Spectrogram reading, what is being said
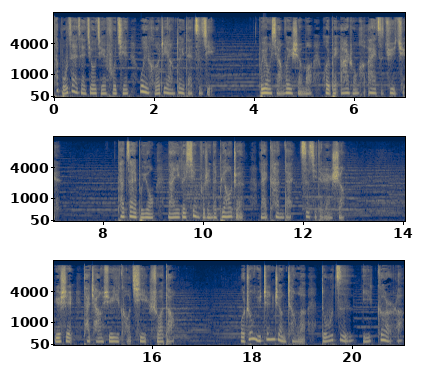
他不再在纠结父亲为何这样对待自己，不用想为什么会被阿荣和爱子拒绝。他再不用拿一个幸福人的标准来看待自己的人生。于是他长吁一口气说道：“我终于真正成了独自一个儿了。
